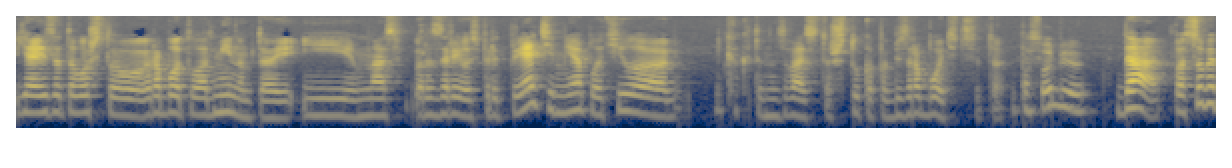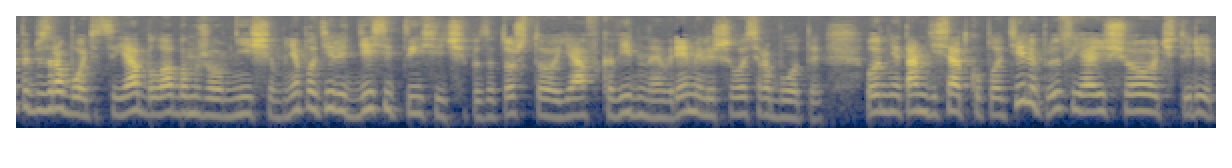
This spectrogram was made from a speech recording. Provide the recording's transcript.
Я из-за того, что работала админом-то, и у нас разорилось предприятие, мне оплатила... Как это называется, эта штука по безработице-то? Пособие? Да, пособие по безработице. Я была бомжом, нищим. Мне платили 10 тысяч за то, что я в ковидное время лишилась работы. Вот мне там десятку платили, плюс я еще 4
